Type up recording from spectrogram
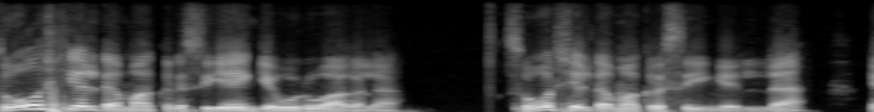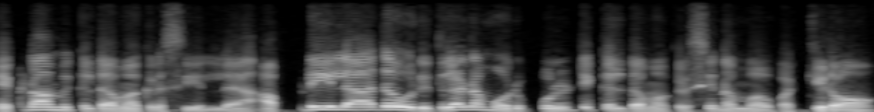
சோசியல் டெமோக்ரஸியே இங்க உருவாகல. சோசியல் டெமோக்ரஸி இங்க இல்ல. எக்கனாமிக்கல் டெமோக்ரஸி இல்ல. அப்படி இல்லாத ஒரு இதுல நம்ம ஒரு பொலிட்டிக்கல் டெமோக்ரஸி நம்ம வைக்கிறோம்.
